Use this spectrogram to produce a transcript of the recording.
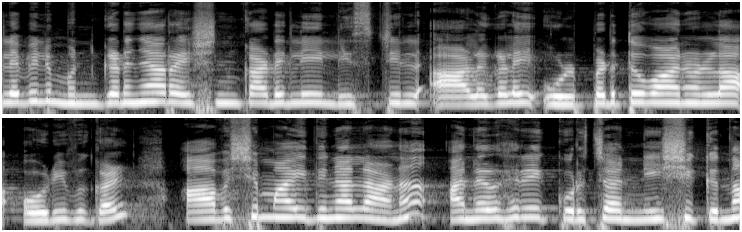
നിലവിൽ മുൻഗണനാ റേഷൻ കാർഡിലെ ലിസ്റ്റിൽ ആളുകളെ ഉൾപ്പെടുത്തുവാനുള്ള ഒഴിവുകൾ ആവശ്യമായതിനാലാണ് അനർഹരെക്കുറിച്ച് അന്വേഷിക്കുന്ന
